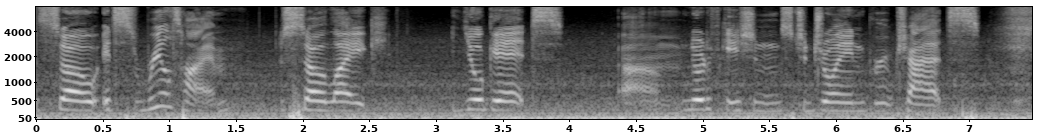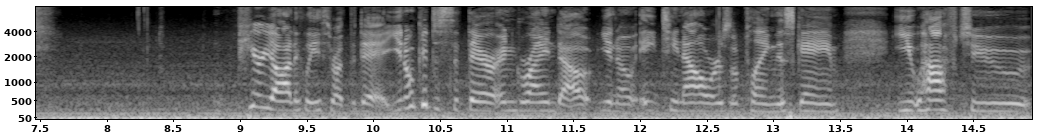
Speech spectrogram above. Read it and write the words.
So it's real time. So like you'll get um, notifications to join group chats periodically throughout the day. You don't get to sit there and grind out, you know, 18 hours of playing this game. You have to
